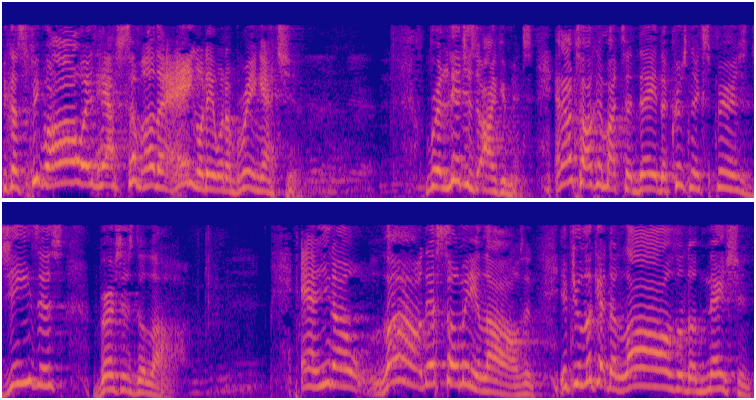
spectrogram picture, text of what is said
because people always have some other angle they want to bring at you. Religious arguments. And I'm talking about today the Christian experience, Jesus versus the law. And you know, law, there's so many laws. And if you look at the laws of the nation,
